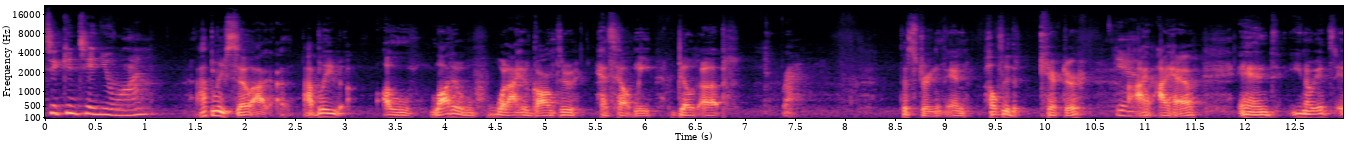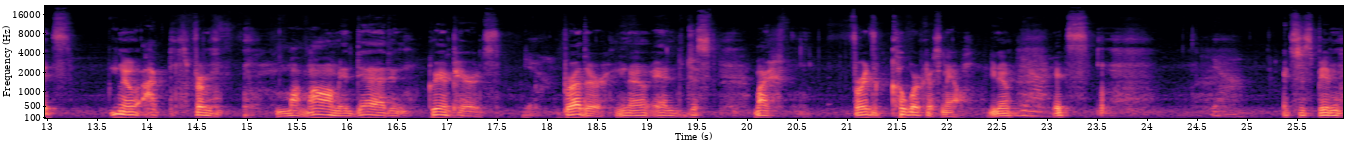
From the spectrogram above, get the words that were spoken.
to continue on? I believe so. I I believe a lot of what I have gone through has helped me build up Right. the strength and hopefully the character Yeah. I, I have. And you know, it's it's you know, I from my mom and dad and grandparents, Yeah. brother, you know, and just my friends, coworkers now. You know, Yeah. it's Yeah. it's just been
